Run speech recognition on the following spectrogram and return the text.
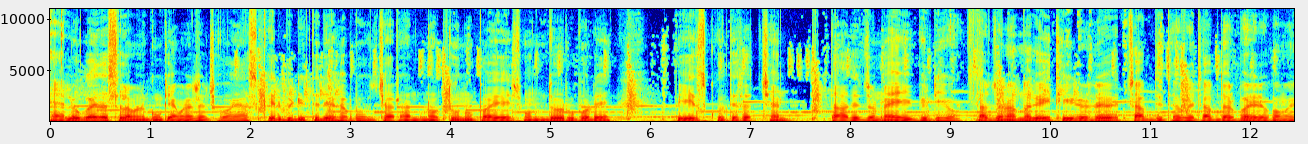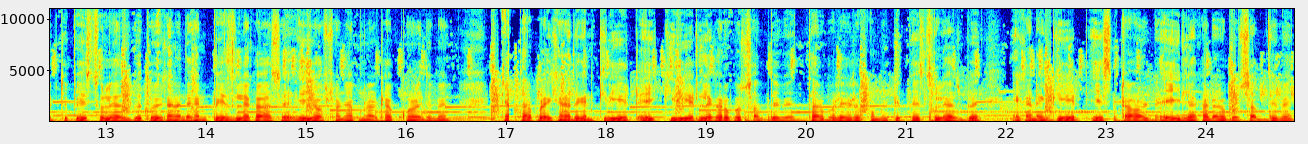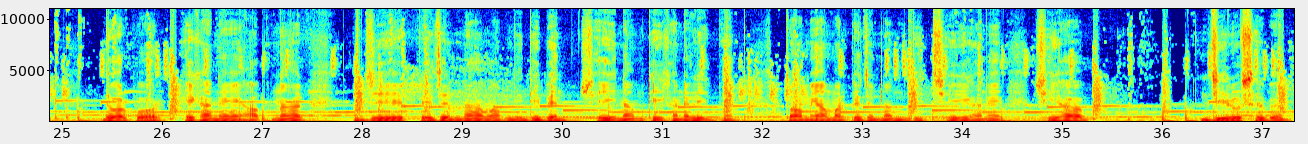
Hello guys আসসালামু আলাইকুম, কেমন আছেন সবাই? আজকের ভিডিওতে দেখাবো যারা নতুন উপায়ে সুন্দর উপরে পেজ খুলতে চাচ্ছেন, তাদের জন্য এই ভিডিও। তার জন্য আপনাকে এই থিয়েটারে চাপ দিতে হবে। চাপ দেওয়ার পর এরকম একটি পেজ চলে আসবে। তো এখানে দেখেন পেজ লেখা আছে, এই অপশানে আপনারা ট্যাপ করে দেবেন। তারপর এখানে দেখেন ক্রিয়েট এই ক্রিয়েট লেখার উপর চাপ দেবেন। তারপরে এরকম একটি পেজ চলে আসবে, এখানে গেট স্টার্ট এই লেখাটার উপর চাপ দেবেন। দেওয়ার পর এখানে আপনার যে পেজের নাম আপনি দিবেন, সেই নামটি এখানে লিখবেন। তো আমি আমার পেজের নাম দিচ্ছি এখানে শিহাব জিরো সেভেন।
